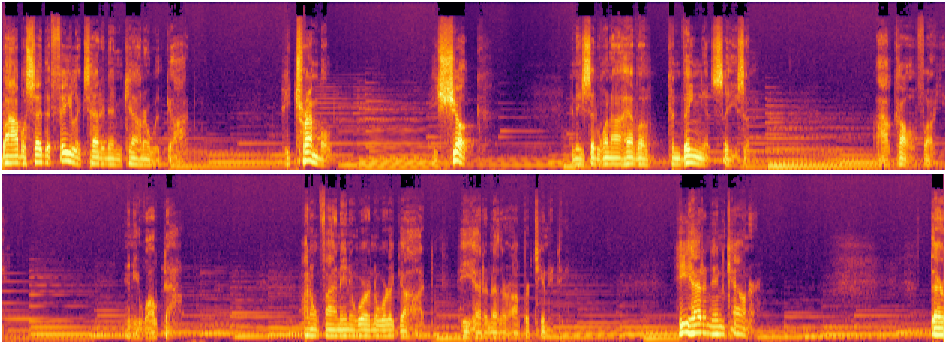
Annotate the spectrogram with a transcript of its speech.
Bible said that Felix had an encounter with God. He trembled. He shook. And he said, When I have a convenient season, I'll call for you. And he walked out. I don't find anywhere in the Word of God he had another opportunity. He had an encounter. There,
